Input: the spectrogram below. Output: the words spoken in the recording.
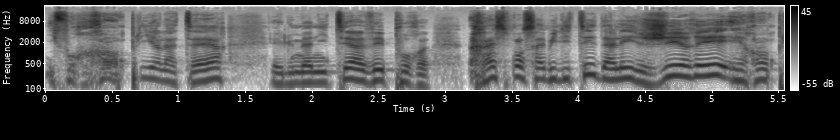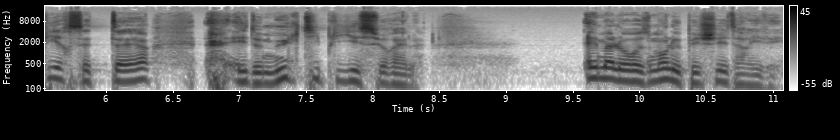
Il faut remplir la terre et l'humanité avait pour responsabilité d'aller gérer et remplir cette terre et de multiplier sur elle. Et malheureusement, le péché est arrivé.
